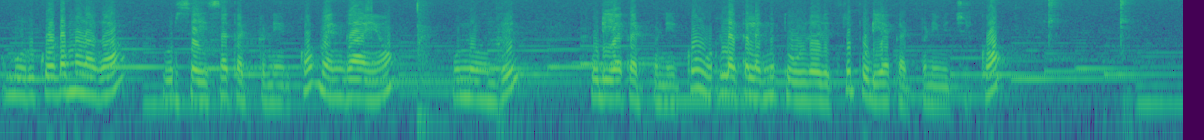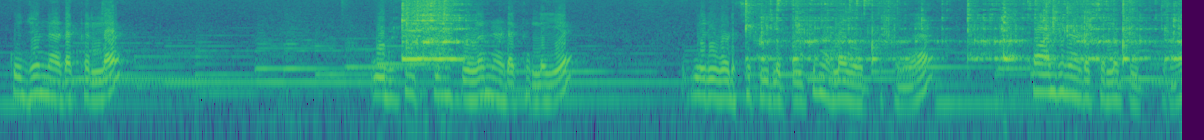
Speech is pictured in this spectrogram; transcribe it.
நம்ம ஒரு குடமிளகா ஒரு சைஸாக கட் பண்ணியிருக்கோம். வெங்காயம் ஒன்று வந்து பொடியாக கட் பண்ணியிருக்கோம். உருளைக்கிழங்கு தோல் எடுத்துட்டு பொடியாக கட் பண்ணி வச்சுருக்கோம். கொஞ்சம் நடக்கல. ஒரு டீஸ்பூன் போல் நடக்கலையே. வெறும் வடச்சட்டியில் போட்டு நல்லா வறுத்துக்கோங்க. காஞ்ச நடக்கலை போட்டுக்கோங்க.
